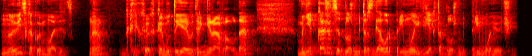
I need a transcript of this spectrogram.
Ну, видите, какой молодец. Да? Как будто я его тренировал, да? Мне кажется, это должен быть разговор прямой, вектор должен быть прямой очень.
